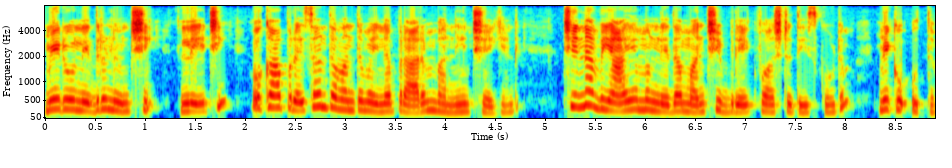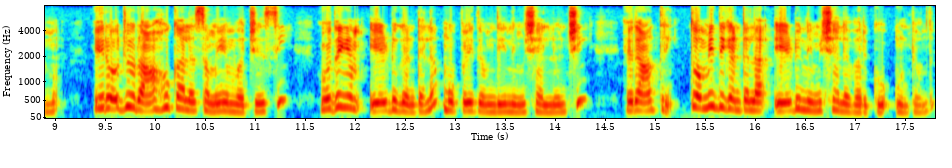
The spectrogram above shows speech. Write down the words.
మీరు నిద్ర నుంచి లేచి ఒక ప్రశాంతవంతమైన ప్రారంభాన్ని చేయండి. చిన్న వ్యాయామం లేదా మంచి బ్రేక్ఫాస్ట్ తీసుకోవడం మీకు ఉత్తమం. ఈరోజు రాహుకాల సమయం వచ్చేసి ఉదయం ఏడు గంటల ముప్పై తొమ్మిది నిమిషాల నుంచి రాత్రి తొమ్మిది గంటల ఏడు నిమిషాల వరకు ఉంటుంది.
